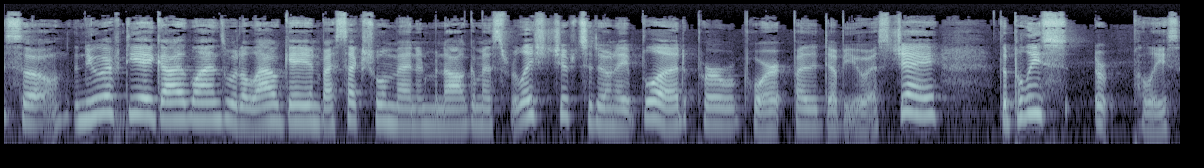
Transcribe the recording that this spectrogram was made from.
So, the new FDA guidelines would allow gay and bisexual men in monogamous relationships to donate blood, per a report by the WSJ. The police, er, police,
